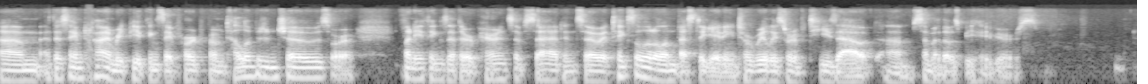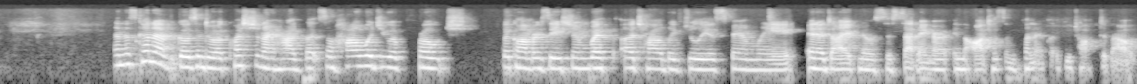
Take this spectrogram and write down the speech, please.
um, at the same time, repeat things they've heard from television shows or funny things that their parents have said. And so it takes a little investigating to really sort of tease out um, some of those behaviors. And this kind of goes into a question I had, but so how would you approach the conversation with a child like Julia's family in a diagnosis setting or in the autism clinic, like you talked about?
